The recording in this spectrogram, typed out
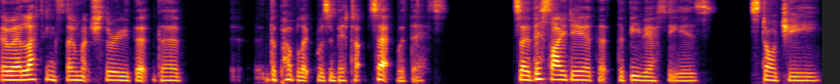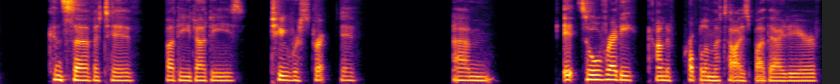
they were letting so much through that the the public was a bit upset with this. So this idea that the BBFC is stodgy, conservative, buddy duddies, too restrictive, um, it's already kind of problematized by the idea of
